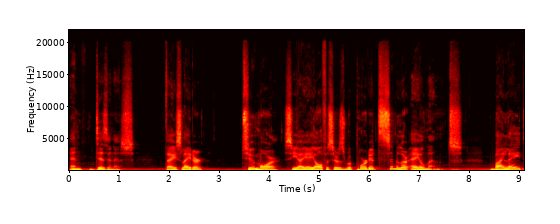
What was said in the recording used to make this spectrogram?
and dizziness. Days later, two more CIA officers reported similar ailments. By late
